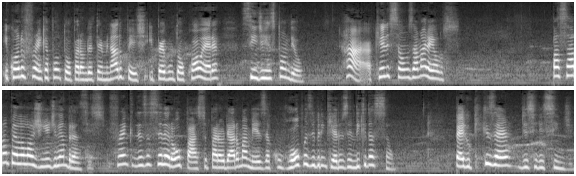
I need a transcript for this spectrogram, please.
e quando Frank apontou para um determinado peixe e perguntou qual era, Cindy respondeu: Ah, aqueles são os amarelos. Passaram pela lojinha de lembranças. Frank desacelerou o passo para olhar uma mesa com roupas e brinquedos em liquidação. Pegue o que quiser, disse-lhe Cindy.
